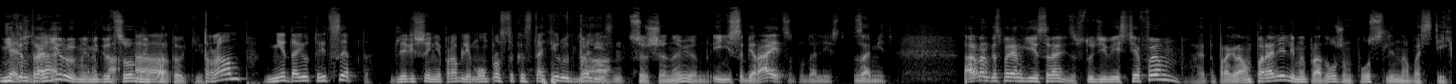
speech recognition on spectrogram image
неконтролируемые же, да, миграционные а, потоки. Трамп не дает рецепта для решения проблемы, он просто констатирует да, болезнь. Совершенно верно. И не собирается туда лезть, заметь. Армен Гаспарян, Гия Саралидзе в студии Вести ФМ. Это программа «Параллели». Мы продолжим после новостей.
